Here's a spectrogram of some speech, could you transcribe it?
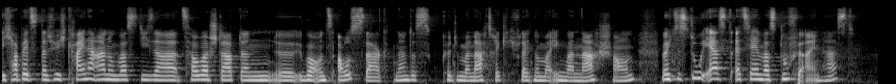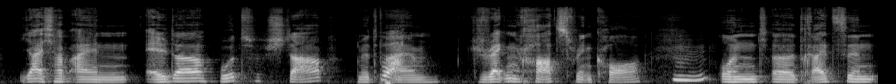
ich habe jetzt natürlich keine Ahnung, was dieser Zauberstab dann äh, über uns aussagt. Ne? Das könnte man nachträglich vielleicht nochmal irgendwann nachschauen. Möchtest du erst erzählen, was du für einen hast? Ja, ich habe einen Elderwood-Stab mit Boah. einem Dragon Heartstring Core Mhm. und äh, 13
